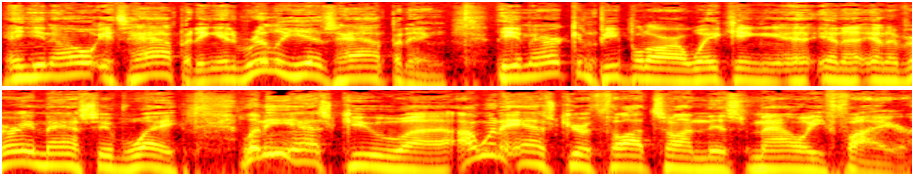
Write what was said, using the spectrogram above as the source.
And you know, it's happening. It really is happening. The American people are awakening in a, in a very massive way. Let me ask you, uh, I want to ask your thoughts on this Maui fire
